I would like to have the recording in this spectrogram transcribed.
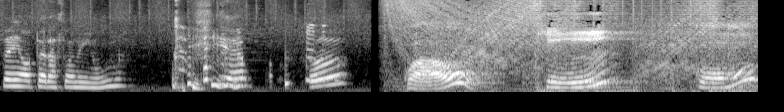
sem alteração nenhuma. Que é o Qual? Quem? Como?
